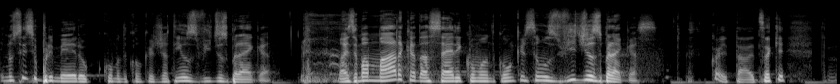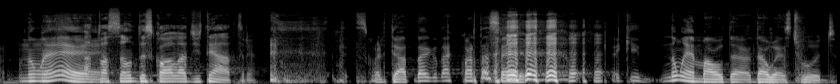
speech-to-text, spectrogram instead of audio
E não sei se o primeiro Command Conquer já tem os vídeos brega. mas é uma marca da série Command Conquer são os vídeos bregas. Coitado, isso aqui não é Atuação da escola de teatro. escola de teatro da, da quarta série. é que não é mal da, da Westwood.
